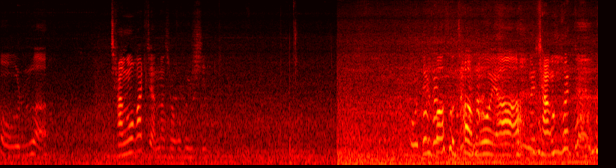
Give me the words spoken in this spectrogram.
어 몰라. 장어 같지 않나 저거 글씨. 어딜 봐서 장어야. 아니, 장어 같지 않아?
